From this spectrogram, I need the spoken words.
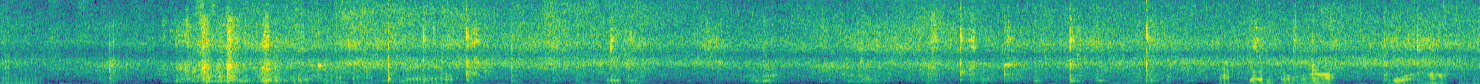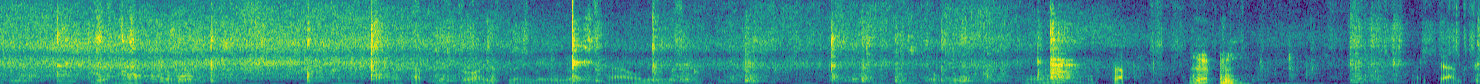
นี่โทษทางบ้านอีกแล้วคุณครับจนผมงอก หัวงอกนะครับหัวงอกสลบ ครับเรียบร้อยครับหนึ่งเมนูเช้านี่เต้าหู้ผัดหมูสับ ใส่จานสิ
